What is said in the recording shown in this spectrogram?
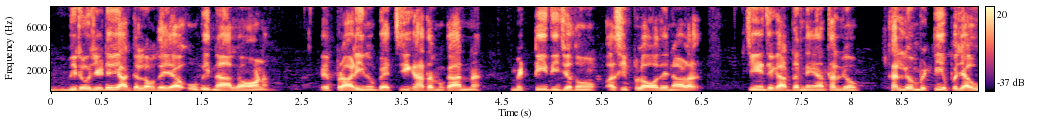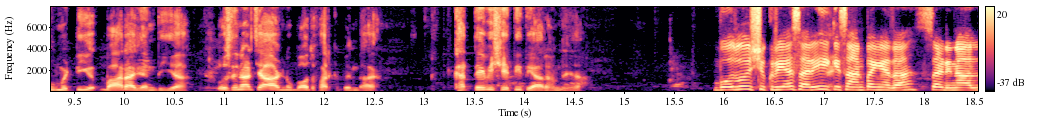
ਵੀਰੋ ਜਿਹੜੇ ਅੱਗ ਲਾਉਂਦੇ ਆ ਉਹ ਵੀ ਨਾ ਲਾਉਣ। ਇਹ ਪਰਾਲੀ ਨੂੰ ਵਿੱਚ ਹੀ ਖਤਮ ਕਰਨ। ਮਿੱਟੀ ਦੀ ਜਦੋਂ ਅਸੀਂ ਪਲਾਉ ਦੇ ਨਾਲ ਚੇਂਜ ਕਰ ਦਿੰਦੇ ਆ ਥੱਲਿਓਂ ਥੱਲਿਓਂ ਮਿੱਟੀ ਉਪਜਾਊ ਮਿੱਟੀ ਬਾਹਰ ਆ ਜਾਂਦੀ ਆ। ਉਸ ਦੇ ਨਾਲ ਝਾੜ ਨੂੰ ਬਹੁਤ ਫ਼ਰਕ ਪੈਂਦਾ ਹੈ। ਖੱਤੇ ਵੀ ਛੇਤੀ ਤਿਆਰ ਹੁੰਦੇ ਆ। ਬਹੁਤ ਬਹੁਤ ਸ਼ੁਕਰੀਆ ਸਾਰੇ ਹੀ ਕਿਸਾਨ ਭਾਈਆਂ ਦਾ ਸਾਡੇ ਨਾਲ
